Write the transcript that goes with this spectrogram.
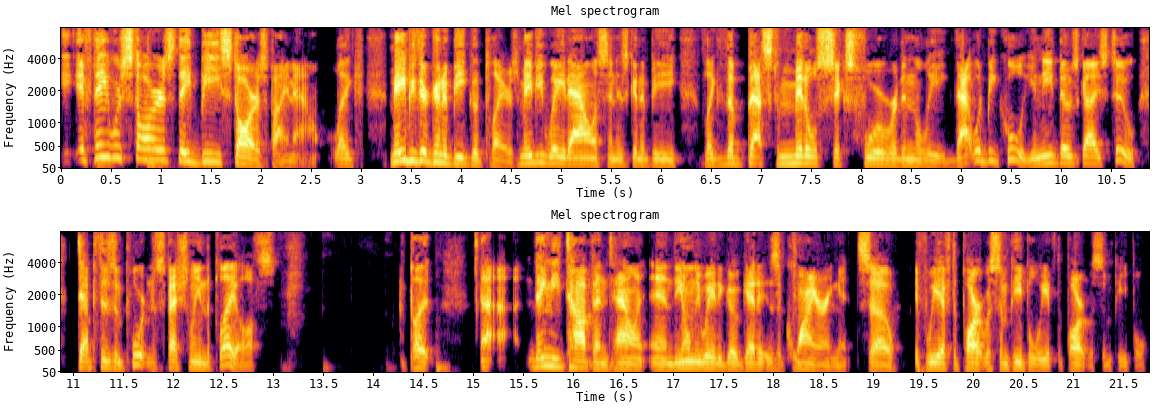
if they were stars, they'd be stars by now. Like maybe they're going to be good players. Maybe Wade Allison is going to be like the best middle six forward in the league. That would be cool. You need those guys too. Depth is important, especially in the playoffs. But uh, they need top end talent, and the only way to go get it is acquiring it. So if we have to part with some people, we have to part with some people.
